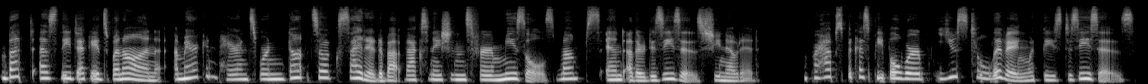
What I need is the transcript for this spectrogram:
But as the decades went on, American parents were not so excited about vaccinations for measles, mumps, and other diseases, she noted, perhaps because people were used to living with these diseases.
